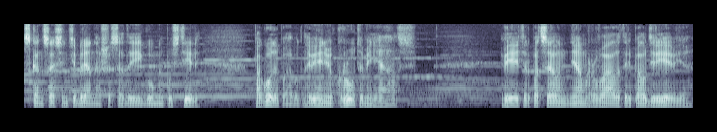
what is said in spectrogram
С конца сентября наши сады и гумны пустели, погода по обыкновению круто менялась. Ветер по целым дням рвал и трепал деревья,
